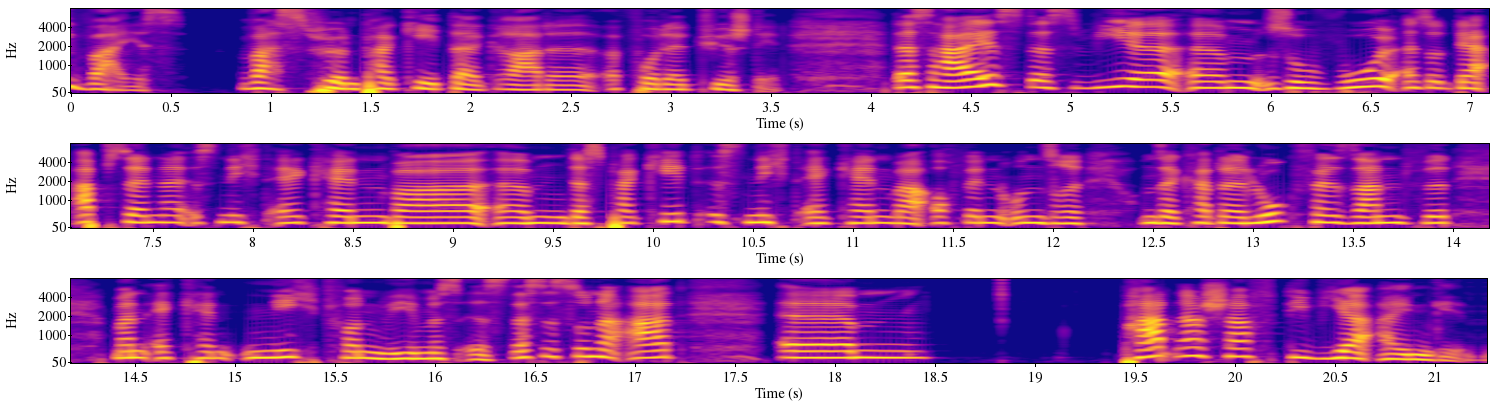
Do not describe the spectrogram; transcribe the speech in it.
die weiß, was für ein Paket da gerade vor der Tür steht. Das heißt, dass wir ähm, sowohl, also der Absender ist nicht erkennbar, ähm, das Paket ist nicht erkennbar, auch wenn unsere, unser Katalog versandt wird, man erkennt nicht, von wem es ist. Das ist so eine Art ähm, Partnerschaft, die wir eingehen.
